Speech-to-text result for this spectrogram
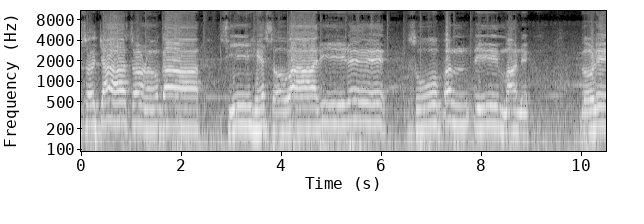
સજા શણગા સિંહે સવારી રે સોપંતી માને ગળે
